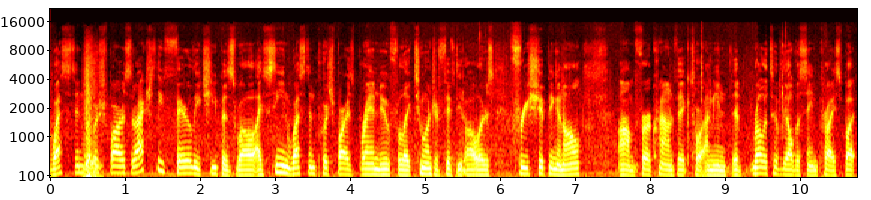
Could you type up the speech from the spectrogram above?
Westin push bars. They're actually fairly cheap as well. I've seen Westin push bars brand new for like $250, free shipping and all um, for a Crown Vic I mean, relatively all the same price, but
